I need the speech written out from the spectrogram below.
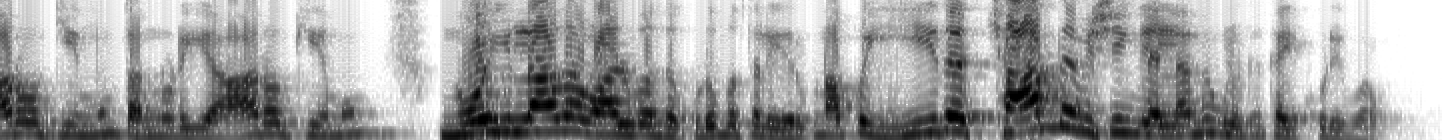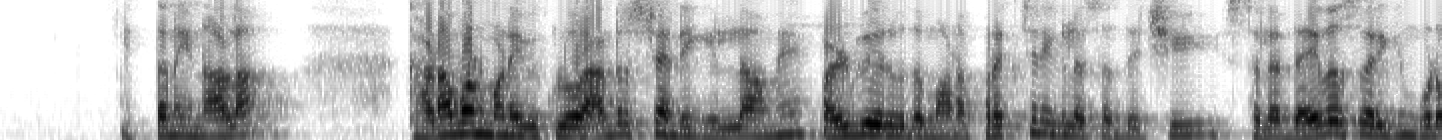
ஆரோக்கியமும் தன்னுடைய ஆரோக்கியமும் நோயில்லாத வாழ்வு அந்த குடும்பத்துல இருக்கணும். அப்போ இதை சார்ந்த விஷயங்கள் எல்லாமே உங்களுக்கு கைக்கூடி வரும். இத்தனை நாளா கணவன் மனைவிக்குள்ள ஒரு அண்டர்ஸ்டாண்டிங் இல்லாமல் பல்வேறு விதமான பிரச்சனைகளை சந்திச்சு சில டைவர்ஸ் வரைக்கும் கூட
